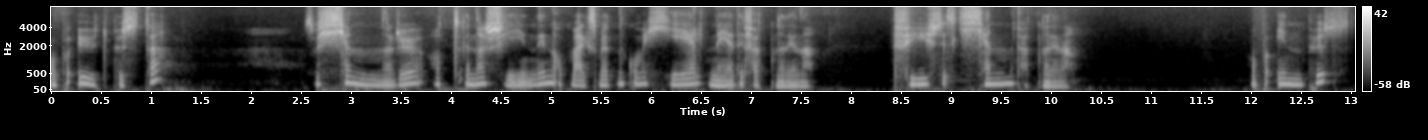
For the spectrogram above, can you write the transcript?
Og på utpustet så kjenner du at energien din, oppmerksomheten, kommer helt ned i føttene dine. Fysisk kjenn føttene dine. Og på innpust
